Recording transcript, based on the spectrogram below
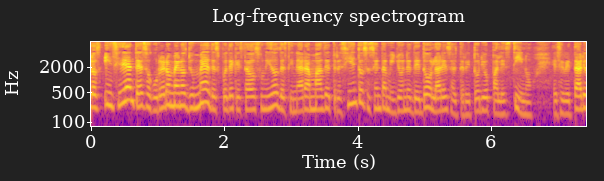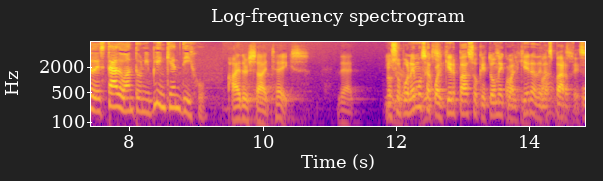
Los incidentes ocurrieron menos de un mes después de que Estados Unidos destinara más de 360 millones de dólares al territorio palestino. El secretario de Estado Anthony Blinken dijo, Nos oponemos a cualquier paso que tome cualquiera de las partes,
